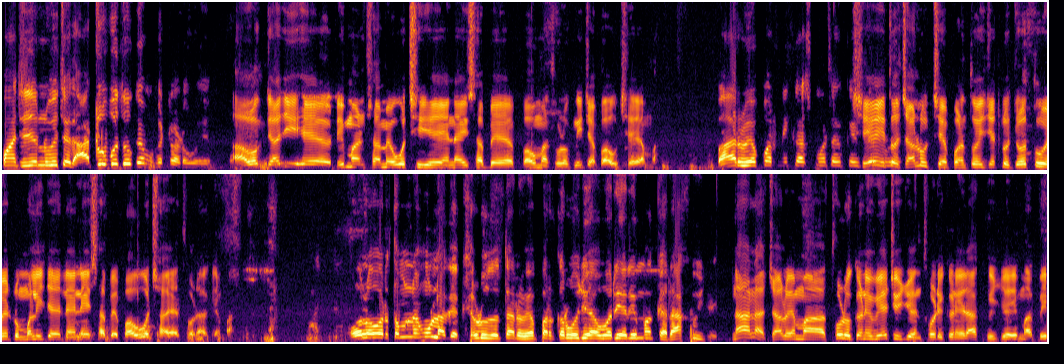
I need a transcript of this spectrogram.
પાંચ હજારનું વેચાય આટલું બધું કેમ ઘટાડો હોય આવક જાજી છે ડિમાન્ડ સામે ઓછી છે એના હિસાબે ભાવમાં થોડોક નીચા ભાવ છે એમાં બહાર વેપાર નિકાસ માટે છે એ તો ચાલુ જ છે પણ તોય જેટલું જોતું એટલું મળી જાય એટલે એના હિસાબે ભાવ ઓછા છે થોડાક એમાં. ઓલ ઓવર તમને શું લાગે? ખેડૂત અત્યારે વેપાર કરવો જોઈએ આ વરિયાળીમાં કે રાખવી જોઈએ? ના ના ચાલો એમાં થોડું ઘણી વેચવી જોઈએ થોડી ઘણી રાખવી જોઈએ એમાં બે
